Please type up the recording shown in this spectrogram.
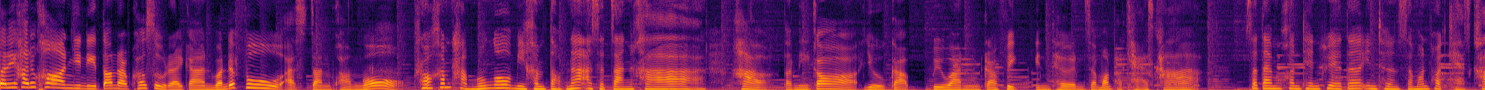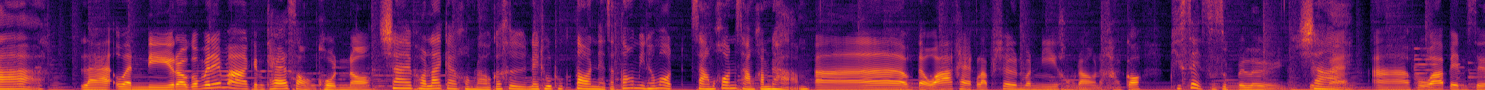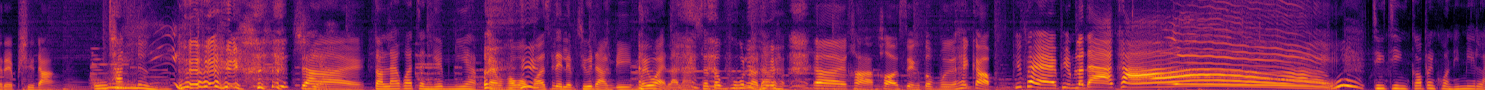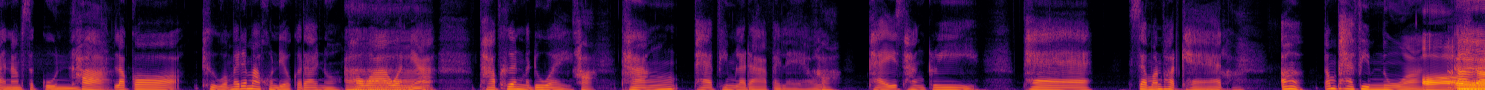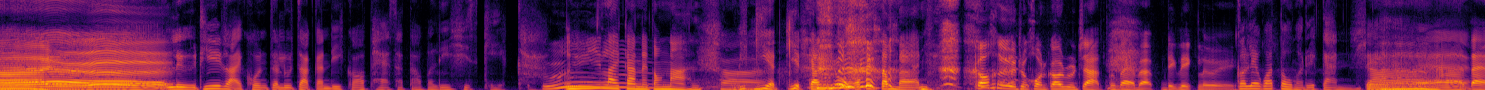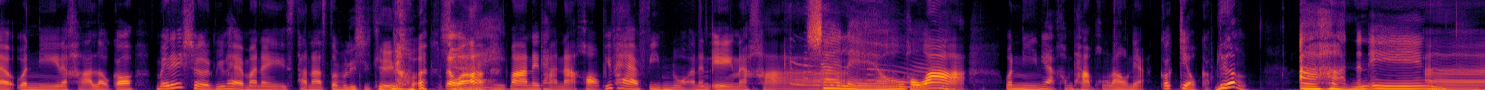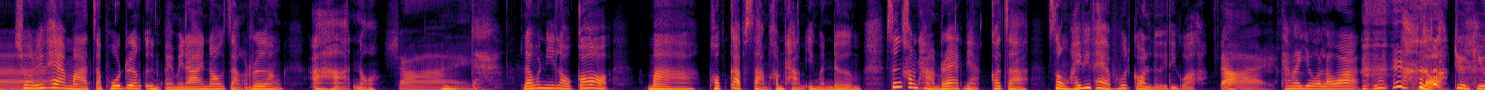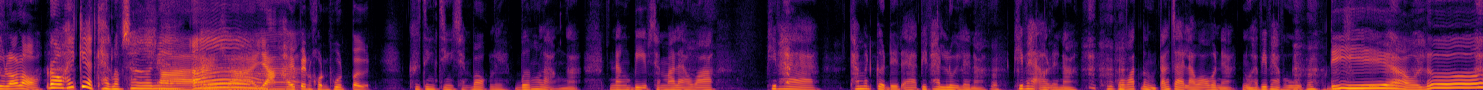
สวัสดีค่ะทุกคน ยินดีต้อนรับเข้าสู่รายการ Wonderful อัศจรรย์ความโง่ เพราะคำถามโง่ๆมีคำตอบน่าอัศจรรย์ค่ะ ค่ะ ตอนนี้ก็อยู่กับ V1 Graphic Intern Salmon Podcast ค่ะสแตม Content Creator Intern Salmon Podcast ค่ะ และวันนี้เราก็ไม่ได้มากันแค่ 2 คนเนาะใช่เพราะรายการของเราก็คือในทุกๆ ตอนเนี่ยจะต้องมีทั้งหมด 3 คน 3คำถามอ่าแต่ว่าแขกรับเชิญวันนี้ของเรานะคะ ก็ พิเศษสุดๆไปเลยใช่ไหมอ่าเพราะว่าเป็นเซเลบชื่อดังท่านหนึ่งใช่ตอนแรกว่าจะเงียบๆแต่พอบอกว่าเซเลบชื่อดังดีไม่ไหวแล้วนะฉันต้องพูดแล้วนะได้ค่ะ ขอเสียงตบมือให้กับพี่แพรพิมรดาค่ะจริงๆ ก็เป็นคนที่มีหลายนามสกุลค่ะแล้วก็ถือว่าไม่ได้มาคนเดียวก็ได้เนาะอ่าเพราะว่าวันเนี้ยพาเพื่อนมาด้วยค่ะ ทั้งแพรพิมระดาไปแล้วค่ะแพรอิสฮังกรีแพร แซลมอนพอดแคสต์ค่ะเออต้องแพรฟิล์มนัวอ๋อเออใช่เออหรือที่หลายคนจะรู้จักกันดีก็แพรสตรอเบอรี่ชีสเค้กค่ะเอ้ยรายการในตำนานใช่วิเกียดเกียดกันที่บอกว่าเป็นตำนาน ก็คือทุกคนก็รู้จักตั้งแต่แบบเด็ก ๆ เลย ก็เรียกว่าโตมาด้วยกันใช่เออแต่วันนี้นะคะเราก็ไม่ได้เชิญพี่แพรมาในฐานะสตรอเบอรี่ชีสเค้กแต่ว่ามาในฐานะของพี่แพรฟิล์มนัวนั่นเองนะคะ ใช่แล้ว เพราะว่า วันนี้เนี่ยคำถามของเราเนี่ยก็เกี่ยวกับเรื่องอาหารนั่นเองอ่าชวนพี่แพรมาจะพูดเรื่องอื่นไปไม่ได้นอกจากเรื่องอาหารเนาะใช่อืมจ้ะแล้ววันนี้เราก็มาพบกับ 3คำถามอีกเหมือนเดิม ซึ่งคำถามแรกเนี่ยก็จะส่งให้พี่แพรพูดก่อนเลยดีกว่า ได้ทำไมโยนแล้วว่าหรอถึงคิวแล้วหรอ เราให้เกียรติแขกรับเชิญไงใช่อ่าใช่อยากให้เป็นคนพูดเปิด คือจริง ๆ ฉันบอกเลย เบื้องหลังอะนางบีบฉันมาแล้วว่า พี่แพร ถ้ามันเกิดเดทแอร์พี่แพรลุยเลยนะ พี่แพรเอาเลยนะ เพราะว่าหนูตั้งใจแล้วว่าวันเนี้ยหนูให้พี่แพรพูด เดียวเลย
